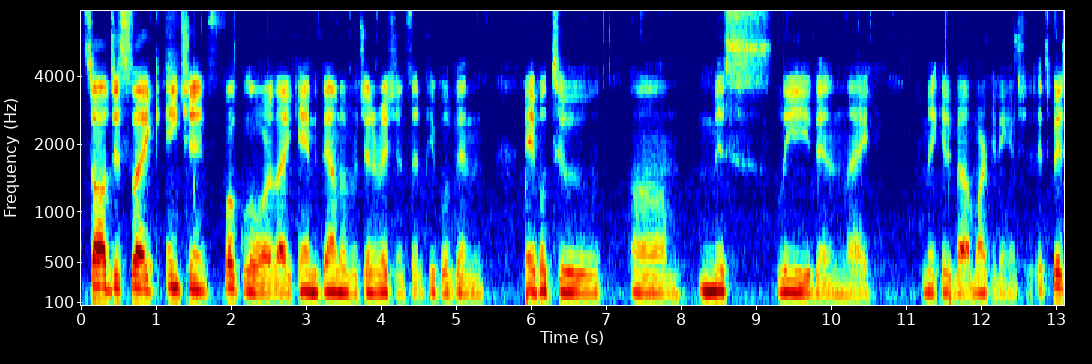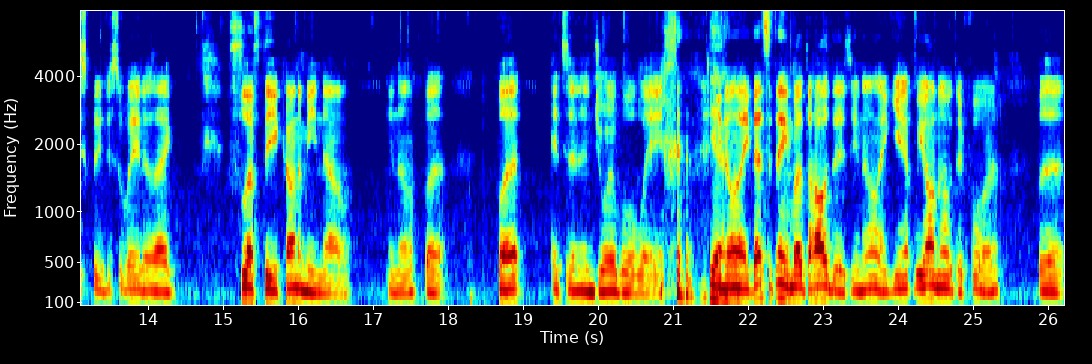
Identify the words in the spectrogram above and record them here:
it's all just like ancient folklore, like handed down over generations that people have been able to um, mislead and like make it about marketing and shit. It's basically just a way to like fluff the economy now, you know. But but it's an enjoyable way. Yeah. You know, like that's the thing about the holidays. You know, like yeah, we all know what they're for, but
